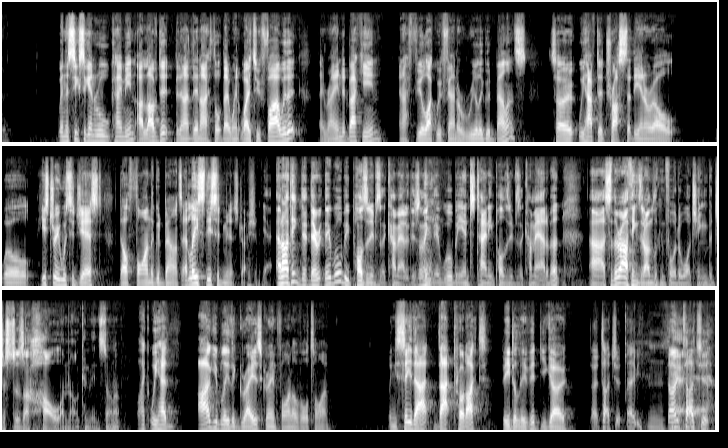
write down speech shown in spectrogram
when the six again rule came in, I loved it, but then I, then I thought they went way too far with it. They reined it back in, and I feel like we've found a really good balance. So we have to trust that the NRL will, history would suggest they'll find the good balance, at least this administration. Yeah, and I think that there, there will be positives that come out of this. I think there will be entertaining positives that come out of it. Uh, so there are things that I'm looking forward to watching, but just as a whole, I'm not convinced on it. like we had arguably the greatest grand final of all time. When you see that that product be delivered, you go, "Don't touch it, baby. Mm. Don't touch it."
